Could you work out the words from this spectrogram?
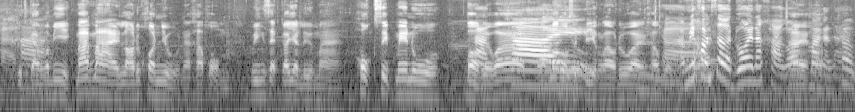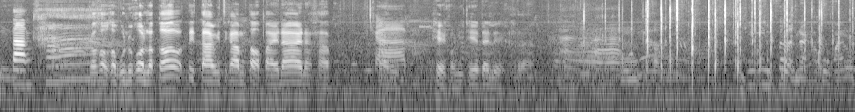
ค่ะกิจกรรมก็มีอีกมากมาย รอทุกคนอยู่นะครับผมวิ่งเสร็จก็อย่าลืมมา 60 เมนูบอกเลยว่าใช่มา60 ปีของเราด้วยครับผมแล้วมีคอนเสิร์ตด้วยนะคะก็ใช่ครับ มากันได้ถูกต้องค่ะก็ขอขอบคุณทุกคนแล้วก็ติดตามกิจกรรมต่อไปได้นะครับครัทางบ เพจของนิเทศได้เลยครับที่อินเสิร์ตนะครับผมไม้ลง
